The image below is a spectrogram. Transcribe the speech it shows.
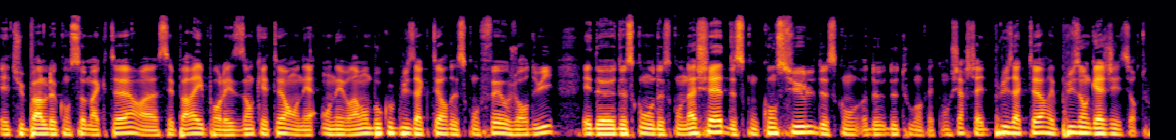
Et tu parles de consommateurs, c'est pareil pour les enquêteurs, on est, on est vraiment beaucoup plus acteurs de ce qu'on fait aujourd'hui et de, de ce qu'on de ce qu'on achète, de ce qu'on consulte, de, ce qu'on de, de tout en fait. On cherche à être plus acteurs et plus engagés surtout.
